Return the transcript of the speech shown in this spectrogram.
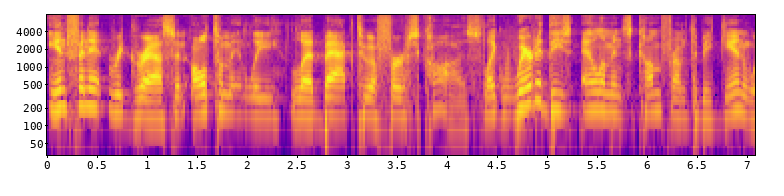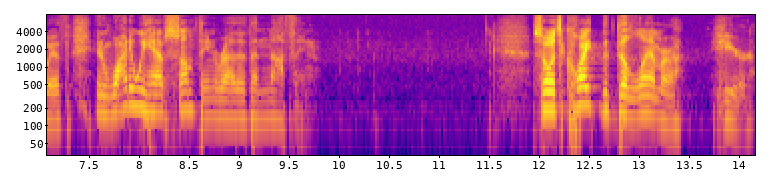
infinite regress and ultimately led back to a first cause. Like, where did these elements come from to begin with, and why do we have something rather than nothing? So, it's quite the dilemma here.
